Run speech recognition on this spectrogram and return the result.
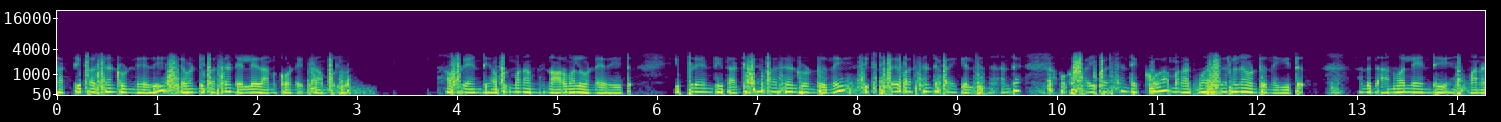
థర్టీ పర్సెంట్ ఉండేది సెవెంటీ పర్సెంట్ వెళ్ళేది అనుకోండి ఎగ్జాంపుల్. అప్పుడు ఏంటి అప్పుడు మనం నార్మల్గా ఉండేది హీట్. ఇప్పుడేంటి థర్టీ ఫైవ్ పర్సెంట్ ఉంటుంది సిక్స్టీ ఫైవ్ పర్సెంటే పైకి వెళ్తుంది. అంటే ఒక ఫైవ్ పర్సెంట్ ఎక్కువ మన అట్మాస్ఫియర్లోనే ఉంటుంది హీట్ అంటే దానివల్ల ఏంటి మన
